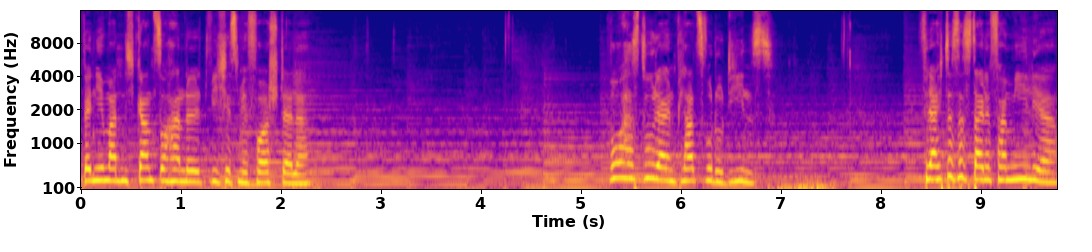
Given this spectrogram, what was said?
wenn jemand nicht ganz so handelt, wie ich es mir vorstelle. Wo hast du deinen Platz, wo du dienst? Vielleicht ist es deine Familie,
